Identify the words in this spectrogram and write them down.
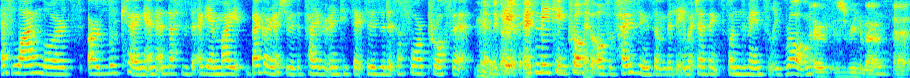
if landlords are looking and, and this is again my bigger issue with the private rented sector is that it's a for profit Yeah, they got it's, it. it's making profit off of housing somebody which I think is fundamentally wrong I was reading about, uh,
